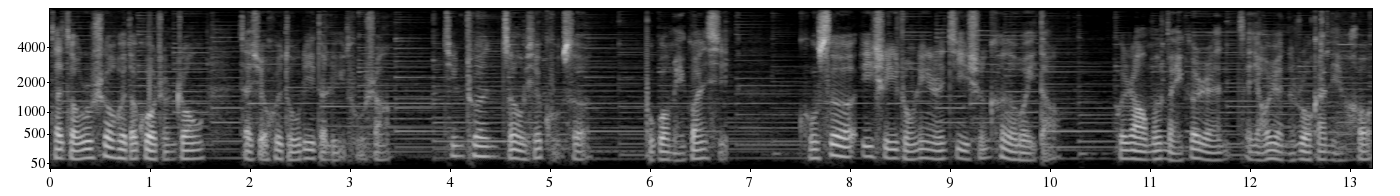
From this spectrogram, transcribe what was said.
在走入社会的过程中，在学会独立的旅途上。青春总有些苦涩，不过没关系。苦涩亦是一种令人记忆深刻的味道，会让我们每个人在遥远的若干年后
